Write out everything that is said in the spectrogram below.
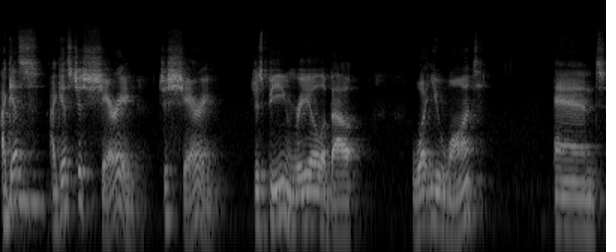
I guess I guess just sharing, just sharing, just being real about what you want and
